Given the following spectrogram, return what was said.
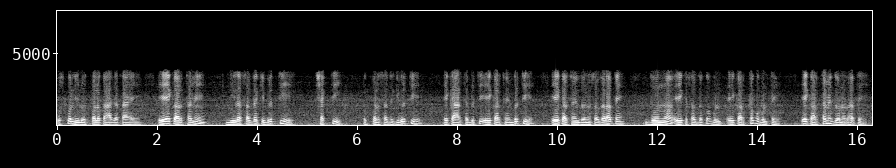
उसको नील उत्पल कहा जाता है। एक अर्थ में नील शब्द की वृत्ति है, शक्ति, उत्पल शब्द की वृत्ति है। एक अर्थ वृत्ति, एक अर्थ में वृत्ति है। एक अर्थ में दोनों शब्द रहते हैं। दोनों एक शब्द को एक अर्थ को बोलते हैं। एक अर्थ में दोनों रहते हैं।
